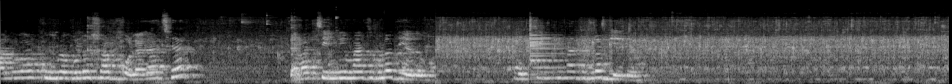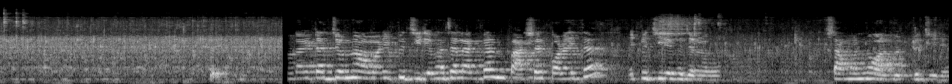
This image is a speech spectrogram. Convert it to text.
আলু আর কুমড়োগুলো সব গলে গেছে। এবার চিংড়ি মাছগুলো দিয়ে দেবো। এই চিংড়ি মাছগুলো দিয়ে দেবো। তরকারিটার জন্য আমার একটু জিরে ভাজা লাগবে, আমি পাশের কড়াইতে একটু জিরে ভেজে নেব। সামান্য অল্প একটু জিরে।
